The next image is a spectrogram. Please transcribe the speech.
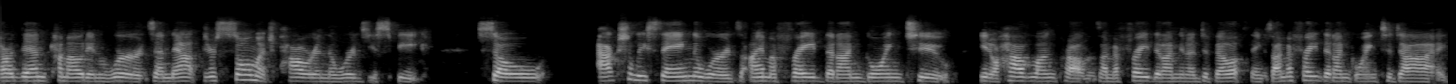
are then come out in words and that there's so much power in the words you speak. So actually saying the words i'm afraid that i'm going to you know have lung problems. I'm afraid that i'm going to develop things. I'm afraid that i'm going to die.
